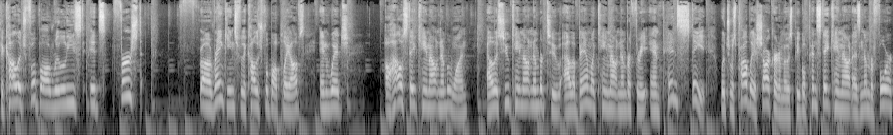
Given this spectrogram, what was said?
The college football released its first uh, rankings for the college football playoffs, in which Ohio State came out number one, LSU came out number two, Alabama came out number three, and Penn State, which was probably a shocker to most people, Penn State came out as number four,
